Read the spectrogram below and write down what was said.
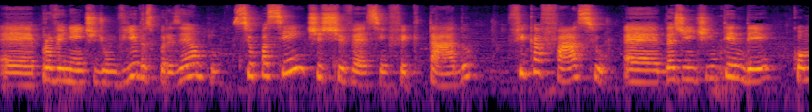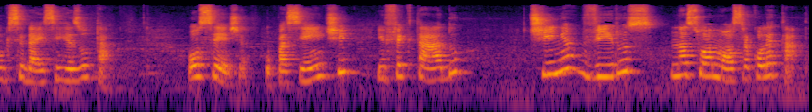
é, proveniente de um vírus, por exemplo, se o paciente estivesse infectado, fica fácil é, da gente entender como que se dá esse resultado. Ou seja, o paciente infectado tinha vírus na sua amostra coletada.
